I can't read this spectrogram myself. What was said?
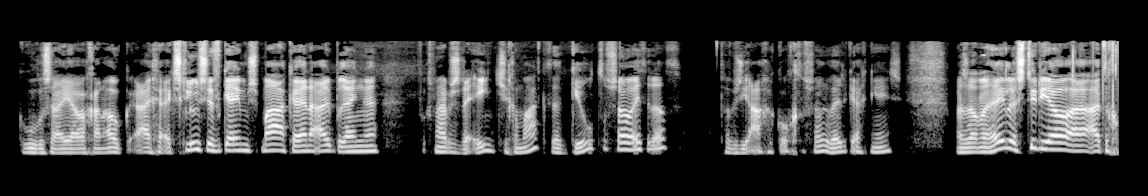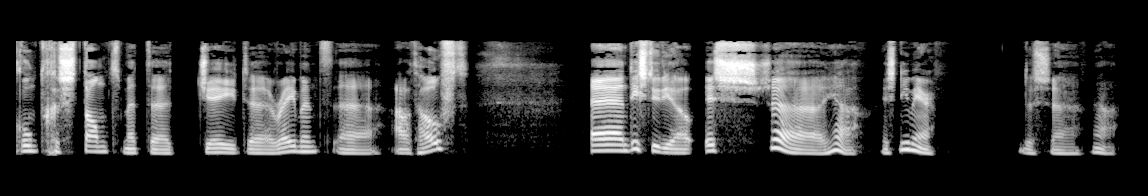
Google zei, ja, we gaan ook eigen exclusive games maken en uitbrengen. Volgens mij hebben ze er eentje gemaakt. Guild of zo heette dat. Of hebben ze die aangekocht of zo? Dat weet ik eigenlijk niet eens. Maar ze hadden een hele studio uit de grond gestampt met uh, Jade Raymond aan het hoofd. En die studio is, ja, is niet meer. Dus ja,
